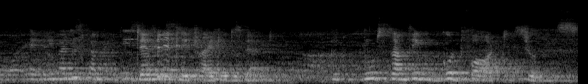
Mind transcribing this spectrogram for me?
Uh, everyone is coming. This Definitely try to do that. To do something good for our students.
